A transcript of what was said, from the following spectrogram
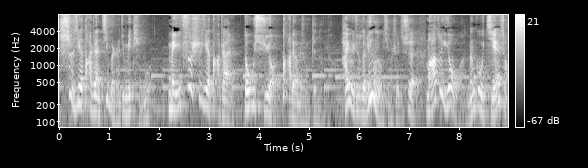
世界大战基本上就没停过。每次世界大战都需要大量的这种镇痛药。还有就是另一种形式，就是麻醉药啊，能够减少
